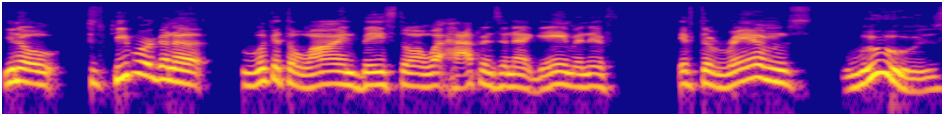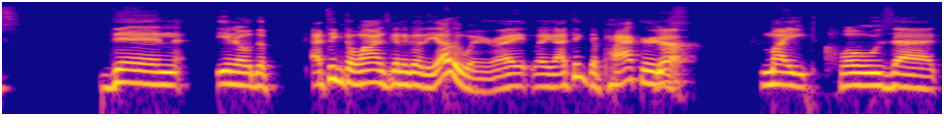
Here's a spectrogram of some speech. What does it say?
you know because people are gonna look at the line based on what happens in that game, and if if the Rams lose, then you know the I think the line's gonna go the other way, right? Like I think the Packers Yeah. might close at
